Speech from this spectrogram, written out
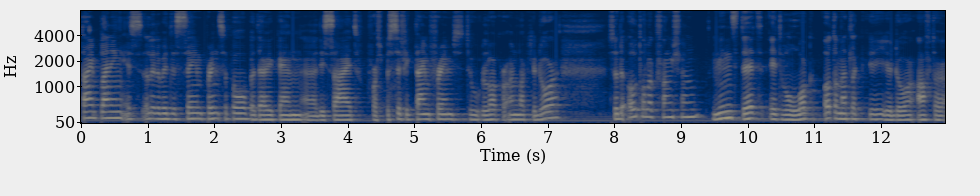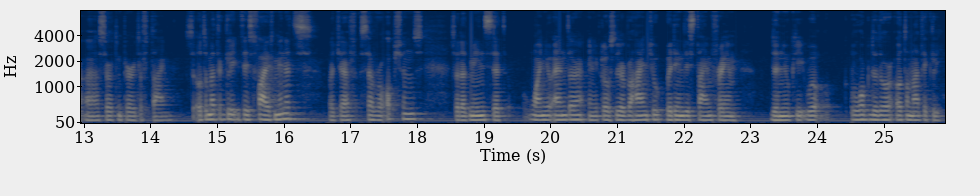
Time planning is a little bit the same principle, but there you can uh, decide for specific time frames to lock or unlock your door. So the auto lock function means that it will lock automatically your door after a certain period of time. So automatically it is five minutes, but you have several options. So that means that when you enter and you close the door behind you, within this time frame, the Nuki will lock the door automatically.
